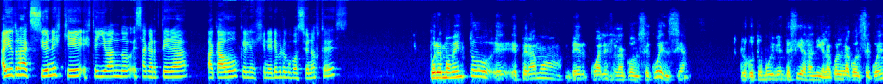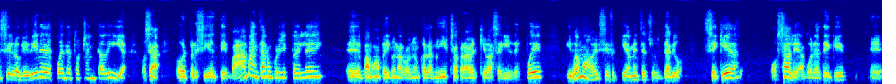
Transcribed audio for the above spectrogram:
¿Hay otras acciones que esté llevando esa cartera a cabo que les genere preocupación a ustedes? Por el momento eh, esperamos ver cuál es la consecuencia, lo que tú muy bien decías, Daniela, cuál es la consecuencia y lo que viene después de estos 30 días. O sea, o el presidente va a mandar un proyecto de ley, eh, vamos a pedir una reunión con la ministra para ver qué va a seguir después y vamos a ver si efectivamente el subsidiario se queda o sale. Acuérdate que Eh,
